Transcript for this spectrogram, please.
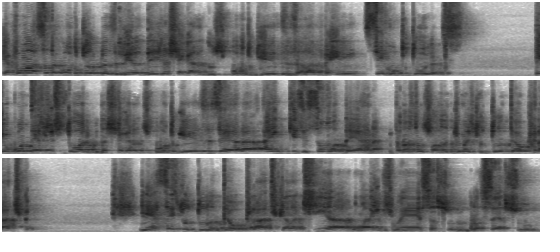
E a formação da cultura brasileira desde a chegada dos portugueses, ela vem sem rupturas. E o contexto histórico da chegada dos portugueses era a Inquisição moderna. Então, nós estamos falando de uma estrutura teocrática. E essa estrutura teocrática ela tinha uma influência sobre o processo,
